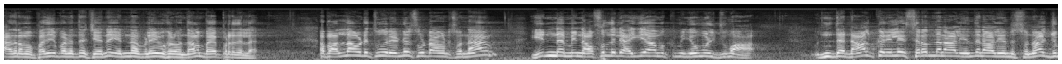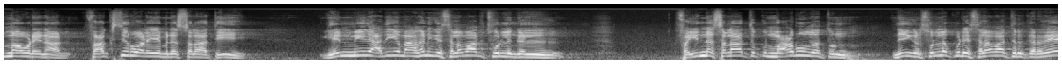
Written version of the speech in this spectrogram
அதை நம்ம பதிவு பண்ணத்தான் செய்யணும். என்ன விளைவுகள் வந்தாலும் பயப்படுறதில்ல. அப்போ அல்லாவுடைய தூதர் என்ன சொல்கிறாங்கன்னு சொன்னால் இன்ன மின் அஃபுதலி ஐயாமுக்கும் யோமுல் ஜுமா இந்த நாட்களிலே சிறந்த நாள் எந்த நாள் என்று சொன்னால் ஜும்மாவுடைய நாள். ஃபக்சிரு அலைய மின சலாத்தி. என் மீது அதிகமாக நீங்கள் செலவாத்து சொல்லுங்கள். ஃபைன்ன சலாத்துக்கும் மாரூலத்துன் நீங்கள் சொல்லக்கூடிய செலவாத்து இருக்கிறதே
